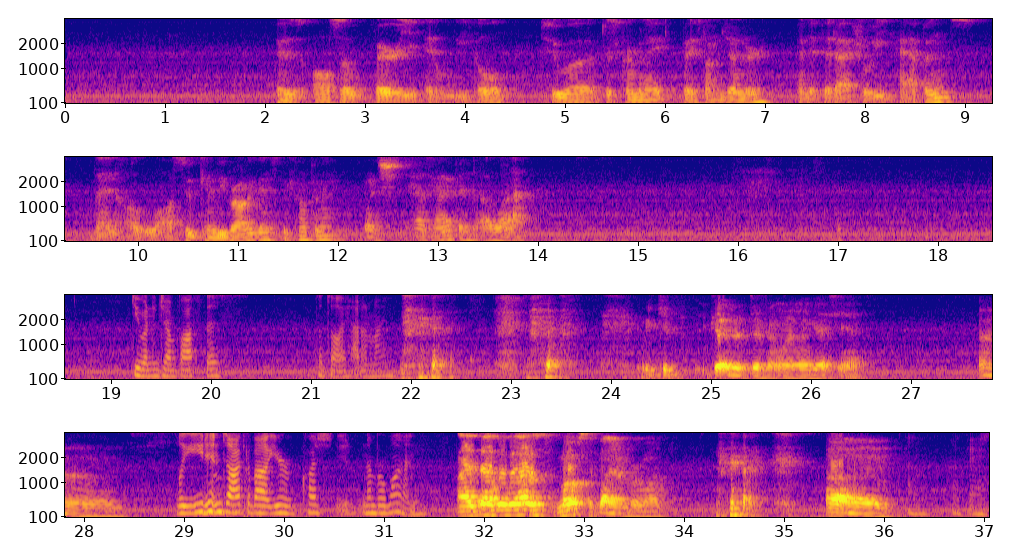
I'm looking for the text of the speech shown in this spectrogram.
It is also very illegal to uh, discriminate based on gender, and if it actually happens, then a lawsuit can be brought against the company. Which has happened a lot. Do you want to jump off this? That's all I had on mine. we could go to a different one, I guess, yeah. Um, Well, you didn't talk about your question number one. I that, well, that was most of my number one. um, Oh, okay.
